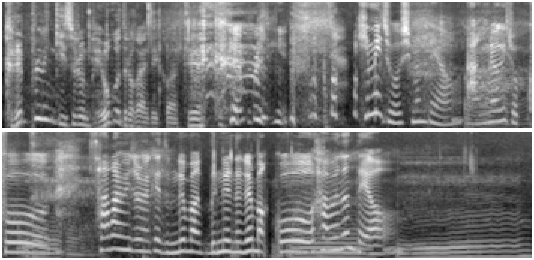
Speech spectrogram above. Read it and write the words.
그래플링 기술은 배우고 들어가야 될 것 같아. 힘이 좋으시면 돼요 악력이 아, 좋고 네, 네. 사람이 좀 이렇게 능글 막 능글 능글 맞고 음, 하면은 돼요 음,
